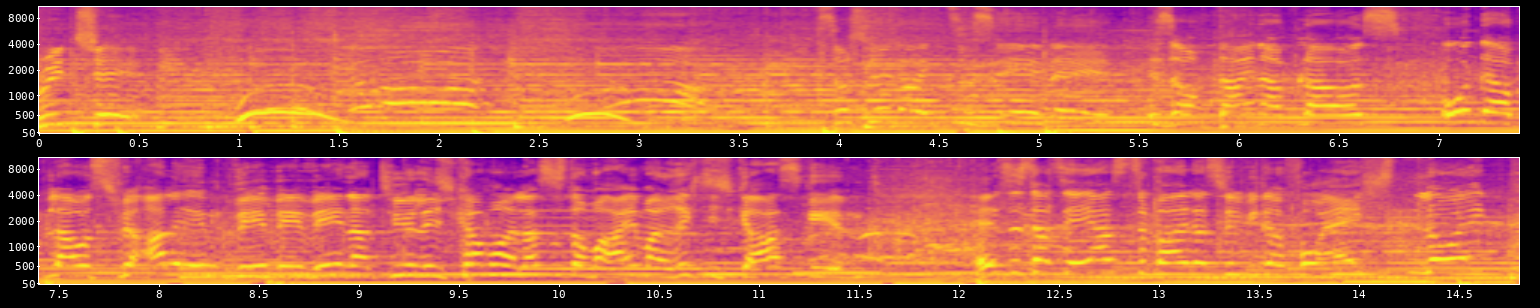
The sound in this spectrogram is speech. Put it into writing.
Preaching. Woo! Applaus für alle im WWW natürlich. Komm mal, lass uns doch mal einmal richtig Gas geben. Es ist das erste Mal, dass wir wieder vor echten Leuten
